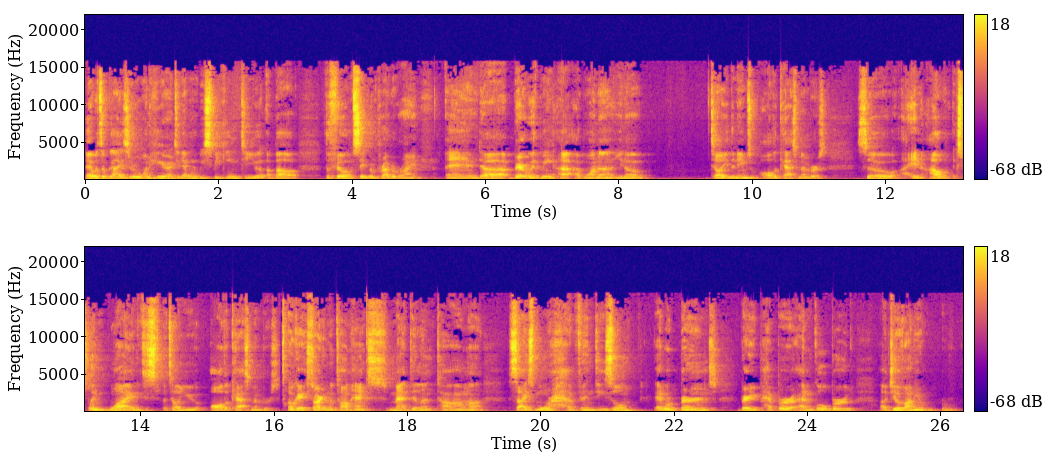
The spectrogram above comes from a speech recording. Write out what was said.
Hey, what's up, guys? Zero One here, and today I'm going to be speaking to you about the film Saving Private Ryan. And uh, bear with me, I, I want to, you know, tell you the names of all the cast members. So, and I'll explain why I need to tell you all the cast members. Okay, starting with Tom Hanks, Matt Dillon, Tom uh, Sizemore, Vin Diesel, Edward Burns, Barry Pepper, Adam Goldberg, uh, Giovanni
